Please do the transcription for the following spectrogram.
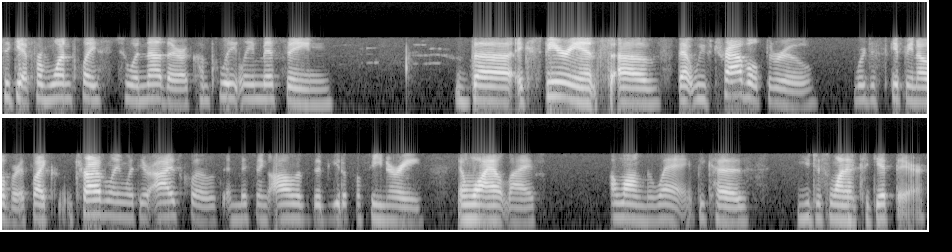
to get from one place to another, completely missing the experience of that we've traveled through. We're just skipping over. It's like traveling with your eyes closed and missing all of the beautiful scenery and wildlife along the way because you just wanted to get there.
